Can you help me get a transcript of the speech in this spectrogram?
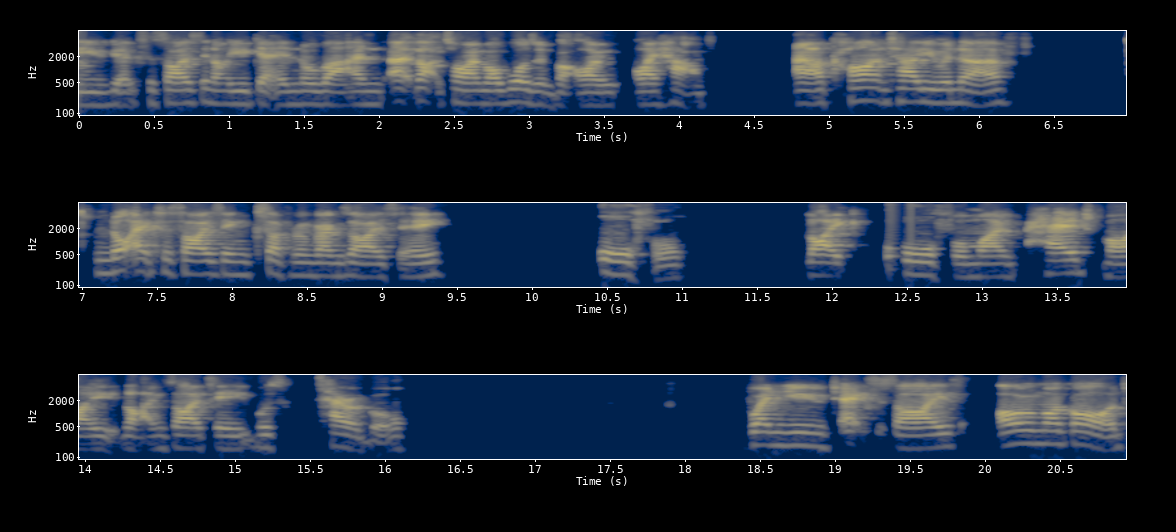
you exercising? Are you getting all that?" And at that time, I wasn't, but I I had, and I can't tell you enough. Not exercising, suffering with anxiety, awful, like awful. My head, my like anxiety was terrible. When you exercise, oh my god,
